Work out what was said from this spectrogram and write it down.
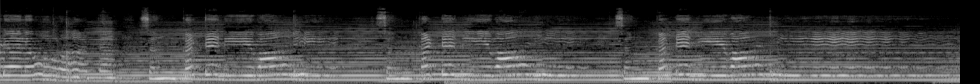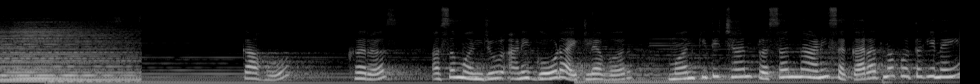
पडलो आता संकट निवारी संकट निवारी संकट निवारी का हो? खरंच असं मंजूळ आणि गोड ऐकल्यावर मन किती छान प्रसन्न आणि सकारात्मक होतं की नाही?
